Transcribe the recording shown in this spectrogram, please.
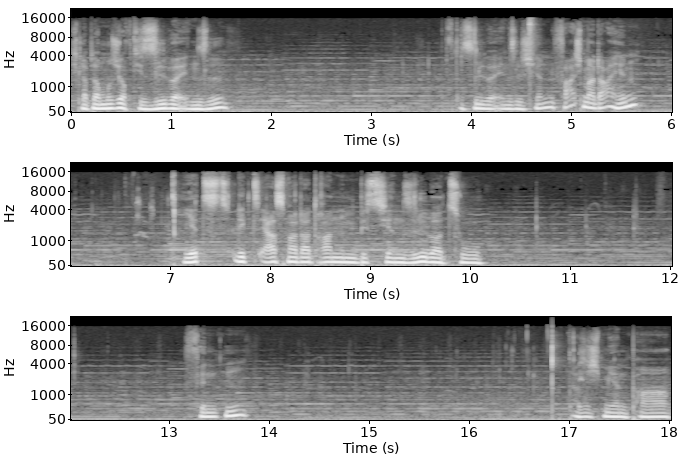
Ich glaube, da muss ich auf die Silberinsel. Auf das Silberinselchen. Fahre ich mal dahin. Jetzt liegt es erstmal daran, ein bisschen Silber zu finden. Dass ich mir ein paar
